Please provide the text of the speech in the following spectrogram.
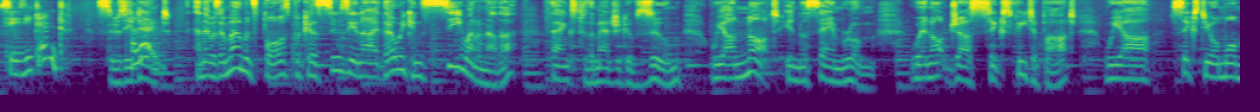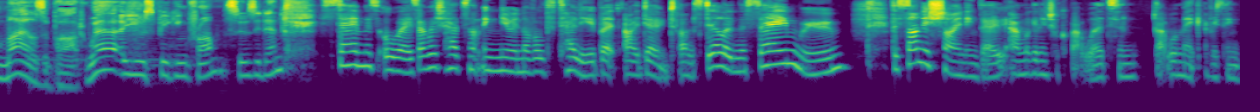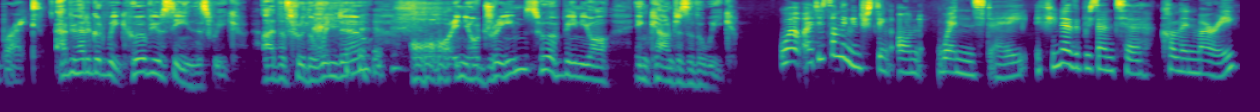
Susie Dent. Susie Hello. Dent. And there was a moment's pause because Susie and I, though we can see one another, thanks to the magic of Zoom, we are not in the same room. We're not just six feet apart, we are 60 or more miles apart. Where are you speaking from, Susie Dent? Same as always. I wish I had something new and novel to tell you, but I don't. I'm still in the same room. The sun is shining though, and we're going to talk about words, and that will make everything bright. Have you had a good week? Who have you seen this week? Either through the window or in your dreams? Who have been your encounters of the week? Well, I did something interesting on Wednesday. If you know the presenter Colin Murray,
